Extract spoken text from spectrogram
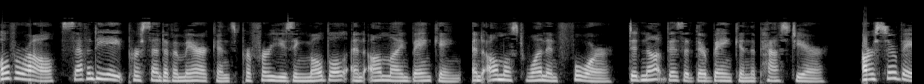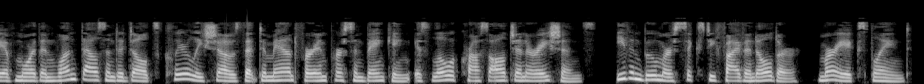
Overall, 78% of Americans prefer using mobile and online banking and almost one in four did not visit their bank in the past year. Our survey of more than 1,000 adults clearly shows that demand for in-person banking is low across all generations, even boomers 65 and older, Murray explained.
